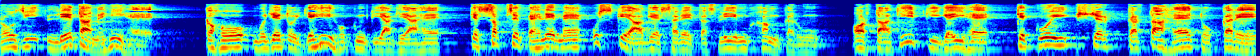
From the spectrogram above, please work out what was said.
روزی لیتا نہیں ہے۔ کہو، مجھے تو یہی حکم دیا گیا ہے کہ سب سے پہلے میں اس کے آگے سرے تسلیم خم کروں۔ اور تاکید کی گئی ہے کہ کوئی شرک کرتا ہے تو کرے،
